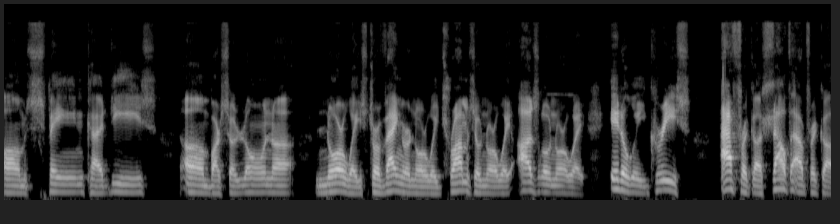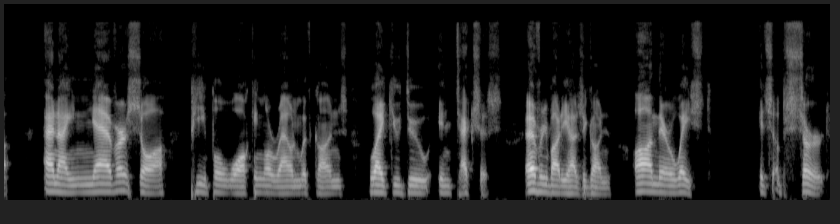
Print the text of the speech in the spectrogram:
um, Spain, Cadiz, um, Barcelona, Norway, Stavanger, Norway, Tromsø, Norway, Oslo, Norway, Italy, Greece, Africa, South Africa, and I never saw people walking around with guns like you do in Texas. Everybody has a gun on their waist. It's absurd.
